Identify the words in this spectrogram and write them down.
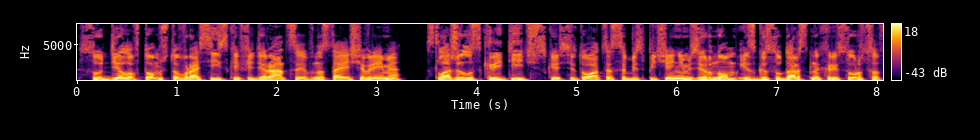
Суть дела в том, что в Российской Федерации в настоящее время сложилась критическая ситуация с обеспечением зерном из государственных ресурсов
